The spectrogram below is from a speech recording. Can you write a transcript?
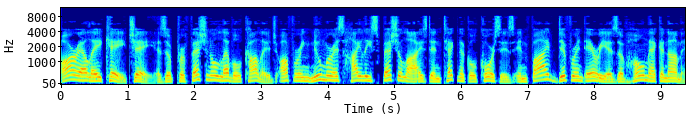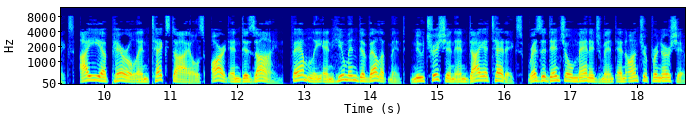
RLAK CHE is a professional-level college offering numerous highly specialized and technical courses in five different areas of home economics, i.e. apparel and textiles, art and design, family and human development, nutrition and dietetics, residential management and entrepreneurship,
